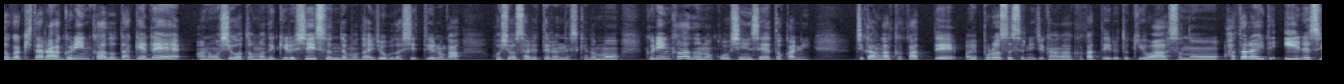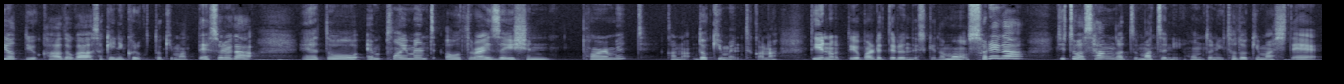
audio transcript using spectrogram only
ドが来たらグリーンカードだけであのお仕事もできるし住んでも大丈夫だしっていうのが保証されてるんですけどもグリーンカードのこう申請とかに時間がかかってプロセスに時間がかかっている時はその働いていいですよっていうカードが先に来る時もあってそれが、えーと、Employment Authorization Permit かなドキュメントかなっていうのって呼ばれてるんですけどもそれが実は3月末に本当に届きまして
